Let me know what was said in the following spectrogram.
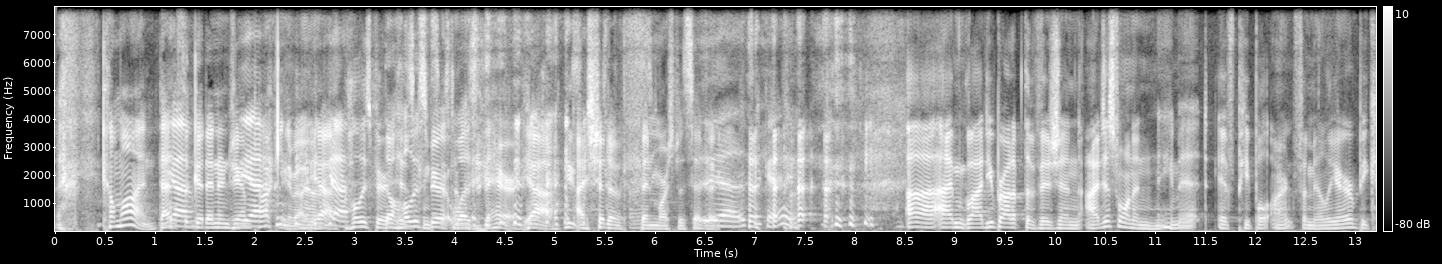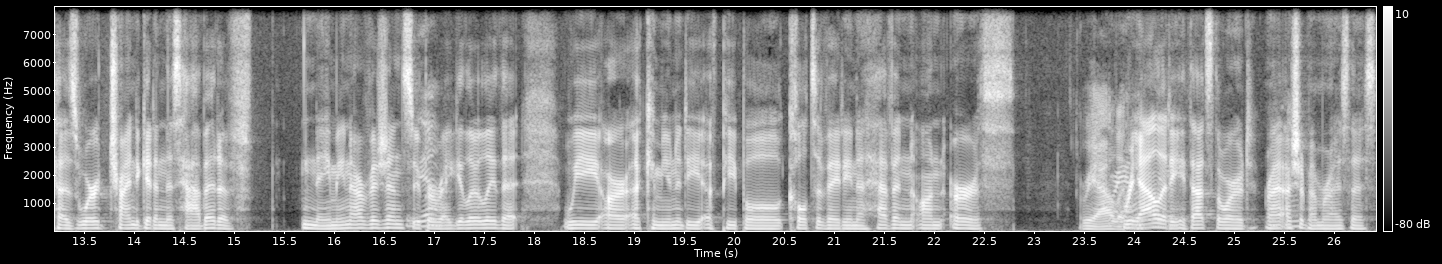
Come on, that's Yeah. the good energy I'm Yeah. talking about. Yeah, Yeah. Holy Spirit. the is Holy Spirit was there. Yeah, I should have been more specific. Yeah, that's okay. Uh, I'm glad you brought up the vision. I just want to name it if people aren't familiar because we're trying to get in this habit of naming our vision super Yeah. regularly that we are a community of people cultivating a heaven on earth Reality. Reality. reality that's the word right i Mhm. should memorize this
